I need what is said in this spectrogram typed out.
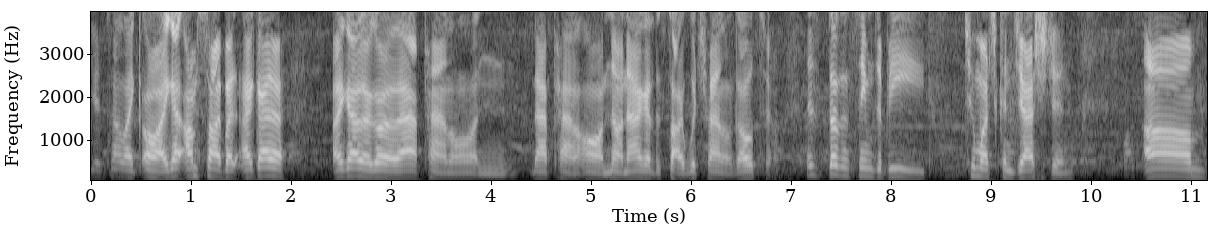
It's not like oh I got I'm sorry but I gotta I gotta go to that panel and that panel. Oh no, now I gotta decide which panel to go to. This doesn't seem to be too much congestion. Um,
